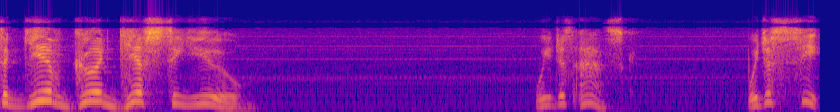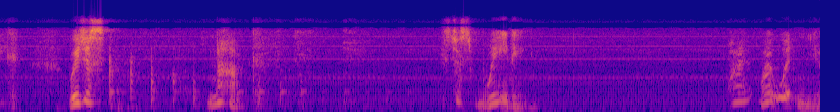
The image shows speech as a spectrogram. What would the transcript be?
to give good gifts to you. We just ask. We just seek. We just knock. He's just waiting. Why, why wouldn't you?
